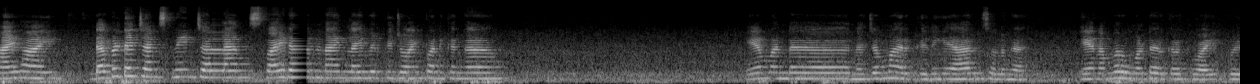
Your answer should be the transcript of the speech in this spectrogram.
hi hi double touch and screen challenge five double nine live இருக்கு. ஜாயின் பண்ணிக்கோங்க. ஏன் மண்ட? நிஜமாக இருக்குது நீங்கள் யாருன்னு சொல்லுங்கள் என் நம்பர் உங்கள்கிட்ட இருக்கிறதுக்கு வாய்ப்பு.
